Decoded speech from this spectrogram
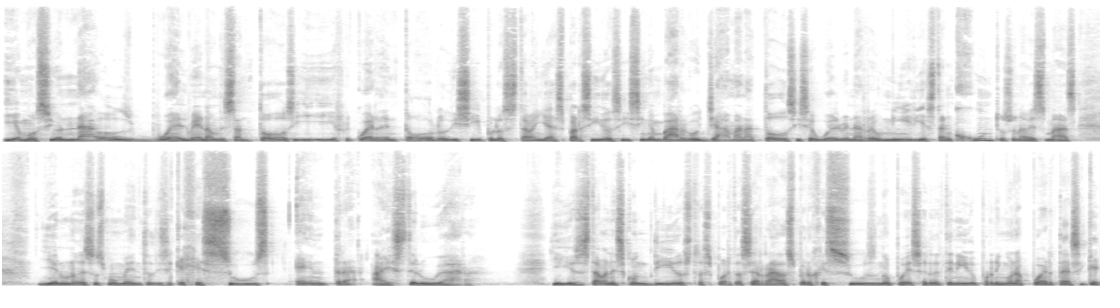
Y emocionados vuelven a donde están todos y, recuerden todos los discípulos estaban ya esparcidos y sin embargo llaman a todos y se vuelven a reunir y están juntos una vez más. Y en uno de esos momentos dice que Jesús entra a este lugar y ellos estaban escondidos tras puertas cerradas pero Jesús no puede ser detenido por ninguna puerta así que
